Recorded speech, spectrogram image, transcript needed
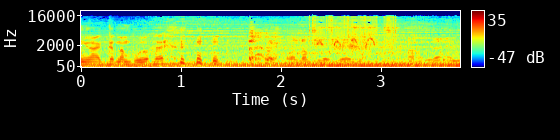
ingat ke 60 eh. oh 60 kan. Oh.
